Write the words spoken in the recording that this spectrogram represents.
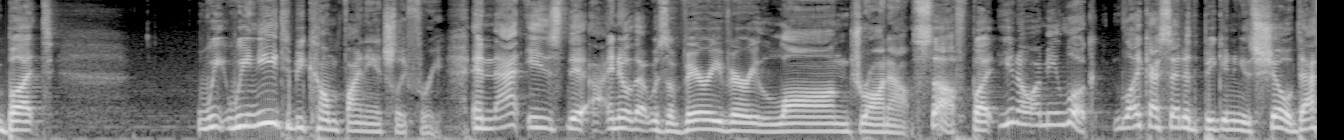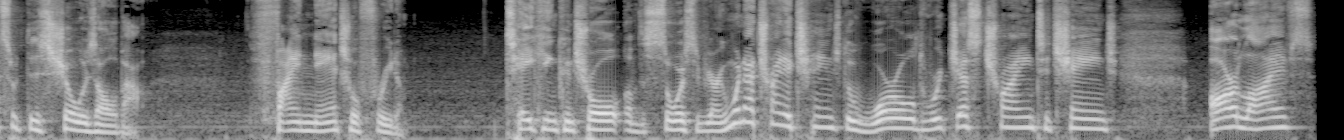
But we we need to become financially free, and that is the. I know that was a very very long drawn out stuff, but you know, I mean, look, like I said at the beginning of the show, that's what this show is all about: financial freedom taking control of the source of your. We're not trying to change the world. We're just trying to change our lives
